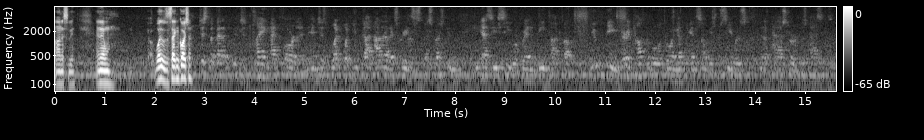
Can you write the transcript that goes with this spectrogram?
honestly. And then, what was the second question? Just playing at Florida, and, and just what, what you got out of that experience, especially in the SEC, where Brandon Beane talked about you being very comfortable with going up against some of these receivers that have passed or this past season.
